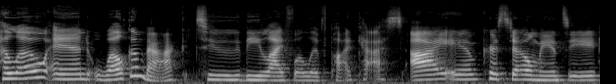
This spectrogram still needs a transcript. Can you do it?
Hello and welcome back to the Life Well Lived podcast. I am Krista Elmancy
